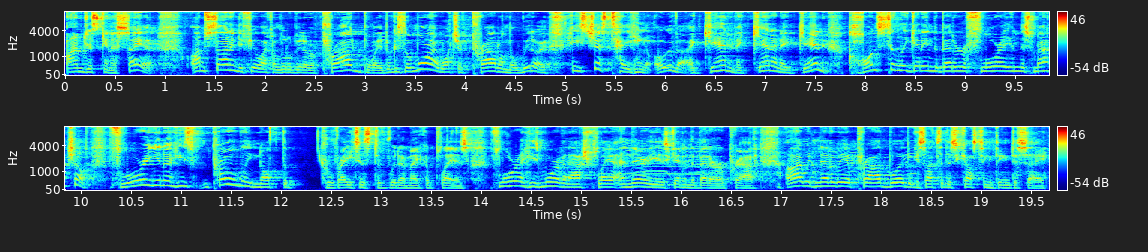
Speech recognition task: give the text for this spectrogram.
I'm just going to say it. I'm starting to feel like a little bit of a proud boy because the more I watch a proud on the widow, he's just taking over again and again and again, constantly getting the better of Flora in this matchup. Flora, you know, he's probably not the greatest of Widowmaker players. Flora, he's more of an Ash player, and there he is getting the better of Proud. I would never be a Proud boy because that's a disgusting thing to say.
